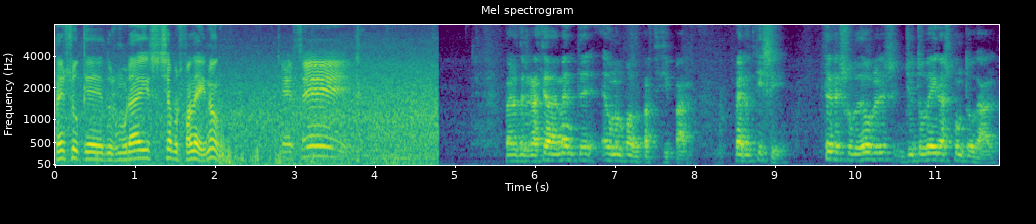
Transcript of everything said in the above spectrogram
Penso que dos murais xa vos falei, non? Que sí! pero desgraciadamente eu non podo participar. Pero ti sí, www.youtubeiras.gal.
